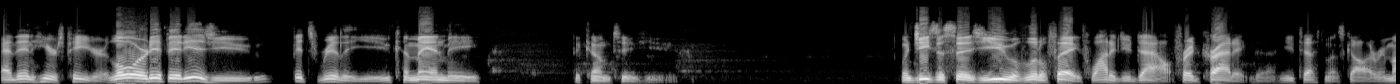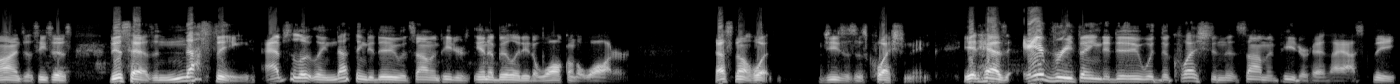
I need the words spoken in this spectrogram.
And then here's Peter Lord, if it is you, if it's really you, command me to come to you. When Jesus says, You of little faith, why did you doubt? Fred Craddock, the New Testament scholar, reminds us. He says, This has nothing, absolutely nothing to do with Simon Peter's inability to walk on the water. That's not what Jesus is questioning. It has everything to do with the question that Simon Peter has asked the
